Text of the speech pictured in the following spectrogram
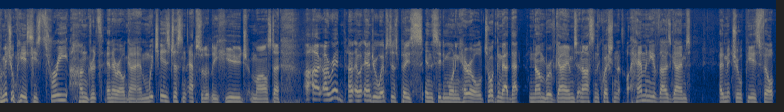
for Mitchell Pearce his 300th NRL game, which is just an absolutely huge milestone. I, I read uh, Andrew Webster's piece in the Sydney Morning Herald talking about that number of games and asking the question how many of those games had Mitchell Pearce felt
